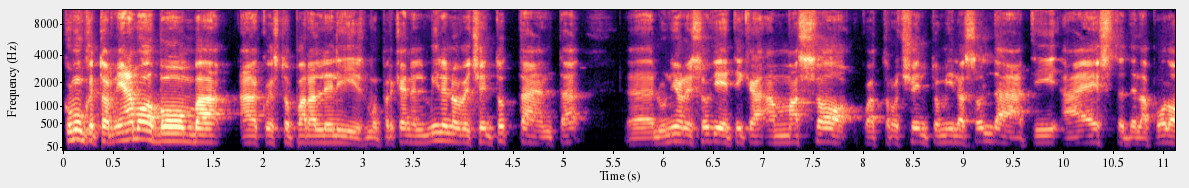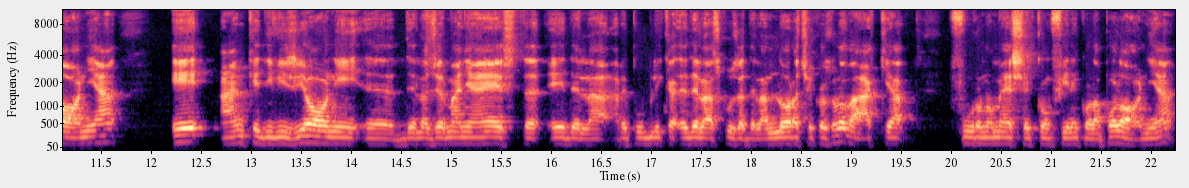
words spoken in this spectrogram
Comunque torniamo a bomba a questo parallelismo, perché nel 1980 eh, l'Unione Sovietica ammassò 400.000 soldati a est della Polonia e anche divisioni eh, della Germania Est e della Repubblica, eh, della, scusa, dell'allora Cecoslovacchia furono messe al confine con la Polonia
